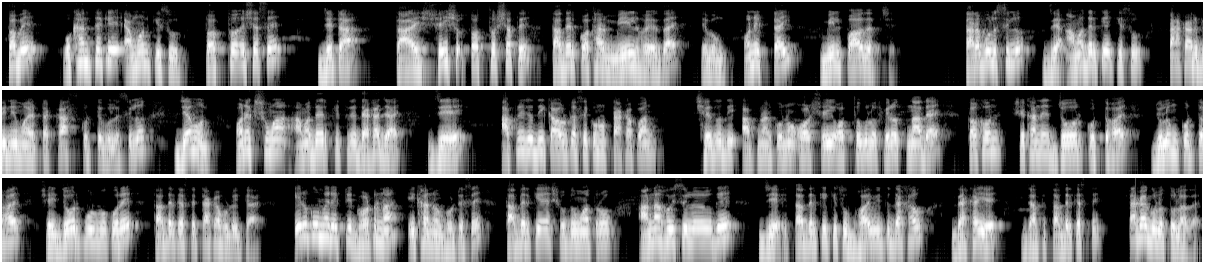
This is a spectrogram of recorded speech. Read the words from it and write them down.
তবে ওখান থেকে এমন কিছু তথ্য এসেছে, যেটা তাই সেই তথ্যর সাথে তাদের কথার মিল হয়ে যায় এবং অনেকটাই মিল পাওয়া যাচ্ছে। তারা বলেছিল যে আমাদেরকে কিছু টাকার বিনিময়ে একটা কাজ করতে বলেছিল। যেমন, অনেক সময় আমাদের ক্ষেত্রে দেখা যায় যে আপনি যদি কারোর কাছে কোনো টাকা পান, সে যদি আপনার কোনো সেই অর্থগুলো ফেরত না দেয়, তখন সেখানে জোর করতে হয়, জুলুম করতে হয়, সেই জোর পূর্ব করে তাদের কাছে টাকা উঠাইতে হয়। এরকমের একটি ঘটনা এখানেও ঘটেছে। তাদেরকে শুধুমাত্র আনা হয়েছিল যে তাদেরকে কিছু ভয়ভীত দেখাও, দেখাইয়ে যাতে তাদের কাছে টাকাগুলো তোলা যায়।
